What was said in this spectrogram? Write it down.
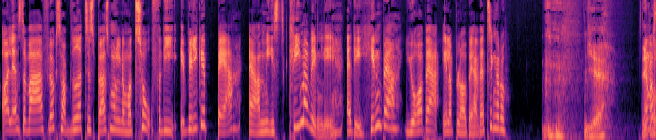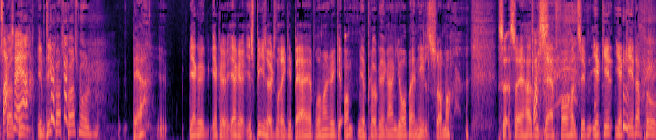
Og lad os da bare flugthoppe videre til spørgsmål nummer to, fordi hvilke bær er mest klimavenlige? Er det hindbær, jordbær eller blåbær? Hvad tænker du? ja, det er, godt spørgsmål. Det, jamen, det er et godt spørgsmål. bær? Jeg, kan, jeg, kan, jeg, kan, jeg spiser jo ikke sådan rigtig bær. Jeg bryder mig ikke rigtig om dem. Jeg plukkede engang jordbær en hel sommer. så, så jeg har sådan et sært forhold til dem. Jeg, gæt, jeg gætter på...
